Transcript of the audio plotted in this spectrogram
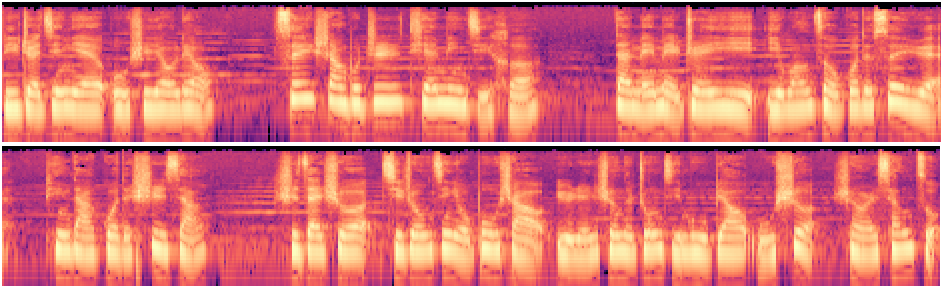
笔者今年五十又六，虽尚不知天命几何。但每每追忆以往走过的岁月，拼打过的事项，实在说其中竟有不少与人生的终极目标无涉，生而相左。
